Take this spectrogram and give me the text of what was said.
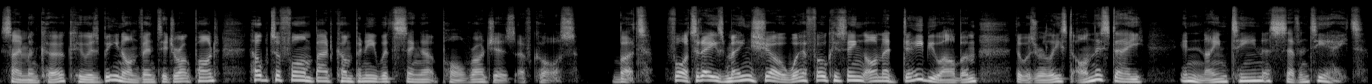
Simon Kirke, who has been on Vintage Rock Pod, helped to form Bad Company with singer Paul Rodgers, of course. But for today's main show, we're focusing on a debut album that was released on this day in 1978.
